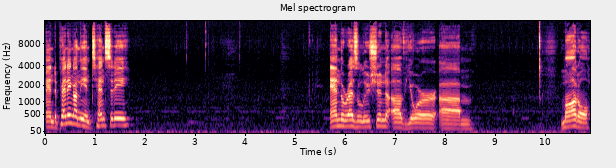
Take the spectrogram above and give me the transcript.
And depending on the intensity and the resolution of your um, model,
